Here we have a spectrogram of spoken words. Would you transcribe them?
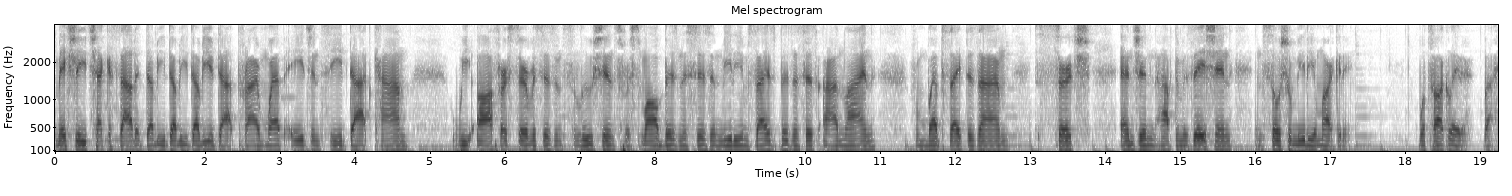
Make sure you check us out at www.primewebagency.com. We offer services and solutions for small businesses and medium sized businesses online, from website design to search engine optimization and social media marketing. We'll talk later. Bye.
